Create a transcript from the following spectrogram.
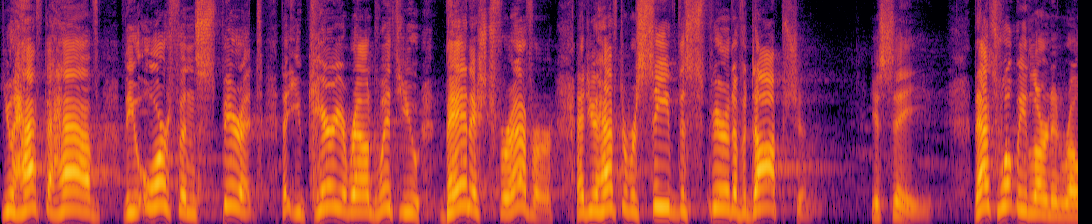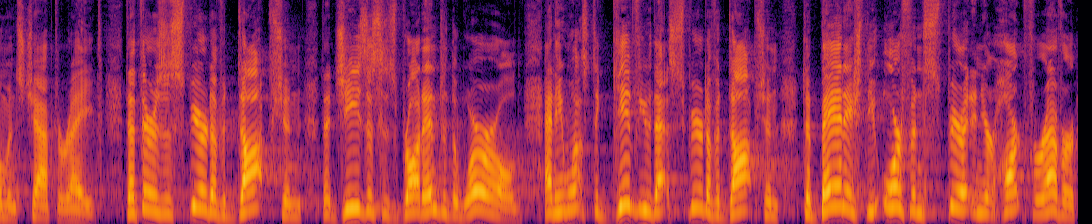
You have to have the orphan spirit that you carry around with you banished forever, and you have to receive the spirit of adoption, you see. That's what we learn in Romans chapter 8 that there is a spirit of adoption that Jesus has brought into the world, and He wants to give you that spirit of adoption to banish the orphan spirit in your heart forever,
